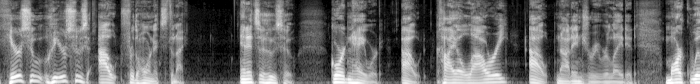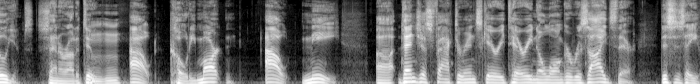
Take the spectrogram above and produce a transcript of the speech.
8th. Here's who here's who's out for the Hornets tonight. And it's a who's who. Gordon Hayward, out. Kyle Lowry, out, not injury related. Mark Williams, center out of Duke, Mhm. out. Cody Martin, out, knee. Uh, then just factor in Scary Terry no longer resides there. This is a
